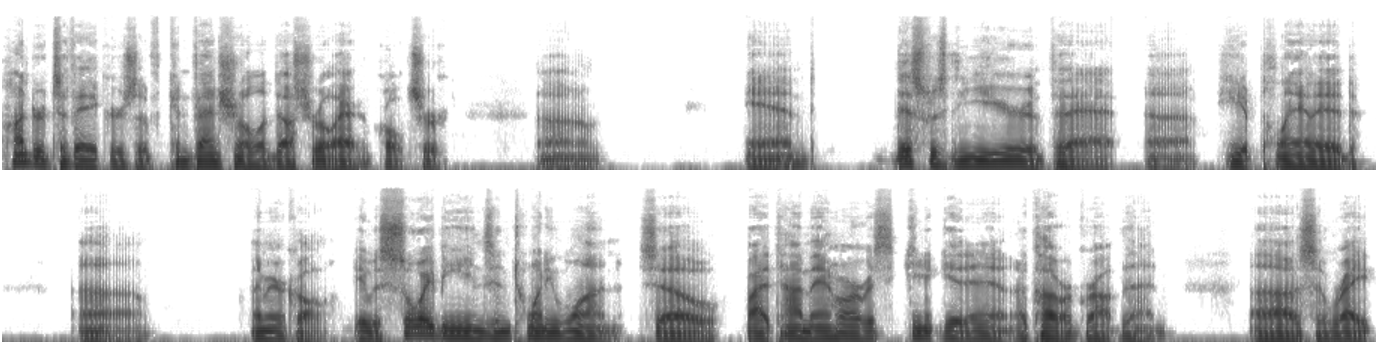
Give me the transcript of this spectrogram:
hundreds of acres of conventional industrial agriculture. Um, and this was the year that uh, he had planted uh, let me recall. It was soybeans in 21. So by the time they harvest, you can't get in a cover crop then. Uh, so right,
